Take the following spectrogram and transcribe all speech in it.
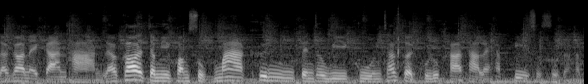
แล้วก็ในการทาน แล้วก็จะมีความสุขมากขึ้นเป็นทวีคูณ ถ้าเกิดคุณลูกค้าทานแล้วแฮปปี้สุดๆนะครับ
